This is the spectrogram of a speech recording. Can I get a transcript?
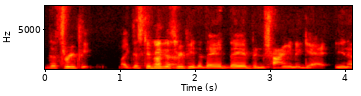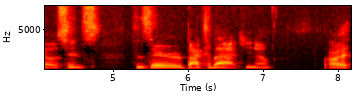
the three peat. Like this could be the Okay. three peat that they had, they had been trying to get, you know, since since they're back to back, you know. All right.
